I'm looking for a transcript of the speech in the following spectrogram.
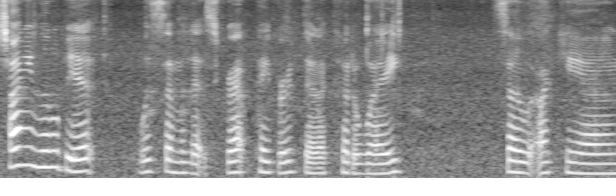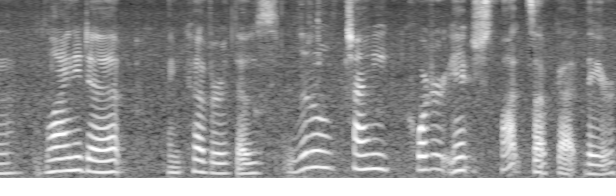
tiny little bit with some of that scrap paper that I cut away so I can line it up and cover those little tiny quarter inch spots I've got there.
